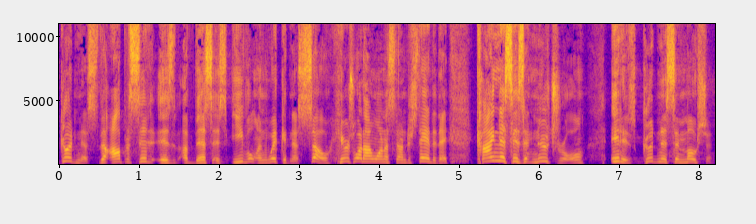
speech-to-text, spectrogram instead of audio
goodness. The opposite is, of this is evil and wickedness. So, here's what I want us to understand today kindness isn't neutral, it is goodness in motion.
